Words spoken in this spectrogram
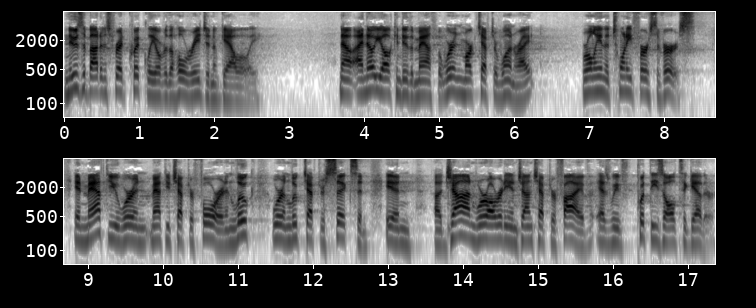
News about him spread quickly over the whole region of Galilee. Now, I know you all can do the math, but we're in Mark chapter 1, right? We're only in the 21st verse. In Matthew, we're in Matthew chapter 4. And in Luke, we're in Luke chapter 6. And in uh, John, we're already in John chapter 5 as we've put these all together.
